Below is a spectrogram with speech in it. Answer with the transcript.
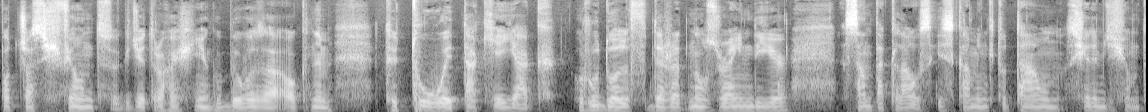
podczas świąt, gdzie trochę śniegu było za oknem, tytuły takie jak Rudolph the Red-Nosed Reindeer, Santa Claus is Coming to Town z 70.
